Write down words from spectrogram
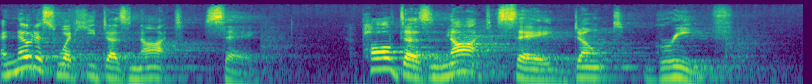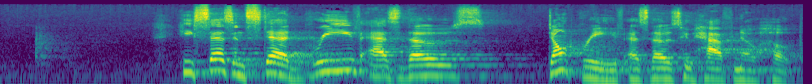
And notice what he does not say. Paul does not say, don't grieve. He says instead, grieve as those, don't grieve as those who have no hope.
